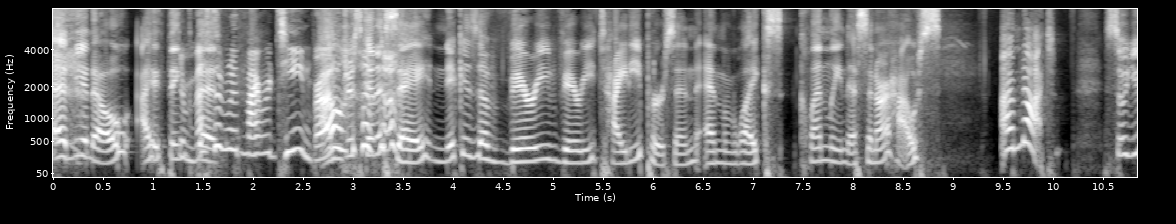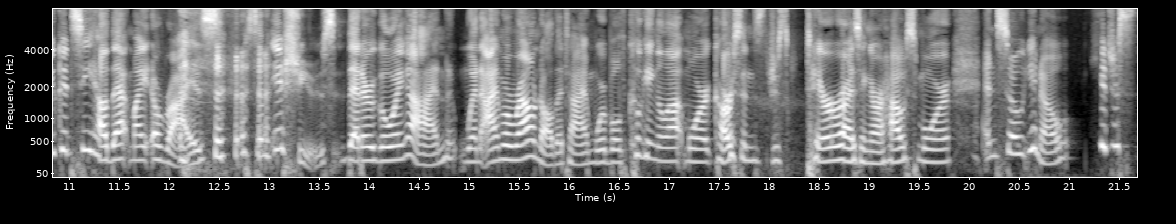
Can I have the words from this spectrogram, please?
And you know, I think You're that messing with my routine, bro. I'm just gonna say Nick is a very, very tidy person and likes cleanliness in our house. I'm not. So you could see how that might arise some issues that are going on when I'm around all the time. We're both cooking a lot more. Carson's just terrorizing our house more. And so, you know, you just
